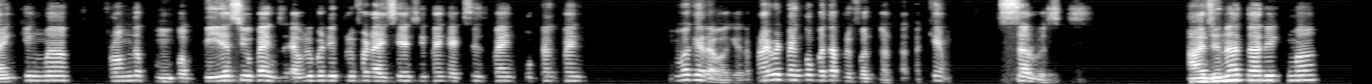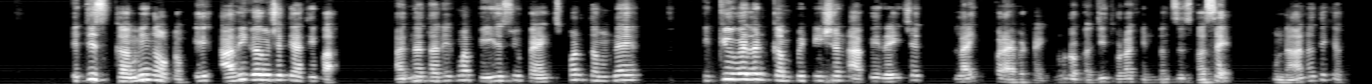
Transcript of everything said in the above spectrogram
બેન્કિંગમાં from the PSU bank everybody preferred ICIC bank Axis bank Kotak bank વગેરે વગેરે. પ્રાઇવેટ બેંકો બધા પ્રિફર કરતા હતા. કેમ? સર્વિસીસ આજના તારીખમાં it is coming out of એ આવી ગયું છે ત્યાંથી બહાર. આજના તારીખમાં પીએસયુ બેંક્સ પણ તમને ઇક્યુવેલન્ટ કોમ્પિટિશન આપી રહી છે. લાઈક પ્રાઇવેટ નો ડાઉટ હજી થોડાક હિન્ડન્સીસ હશે. હું ના નથી કહેતો.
